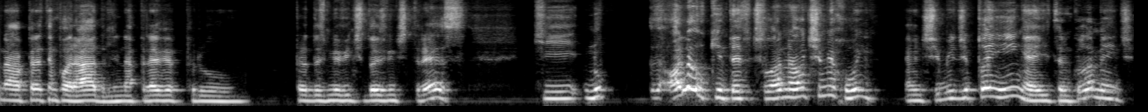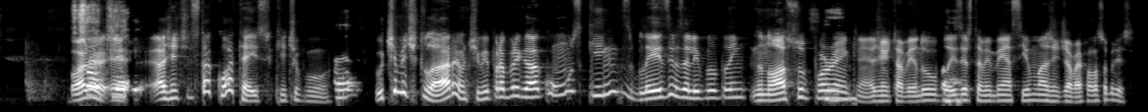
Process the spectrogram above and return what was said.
na pré-temporada, ali na prévia para 2022-23, que no, olha o quinteto titular não é um time ruim, é um time de play-in aí, tranquilamente. Olha, que é, a gente destacou até isso, que tipo, o time titular é um time pra brigar com os Kings, Blazers ali pelo play no nosso Power Rank, né? A gente tá vendo o Blazers também bem acima, mas a gente já vai falar sobre isso.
